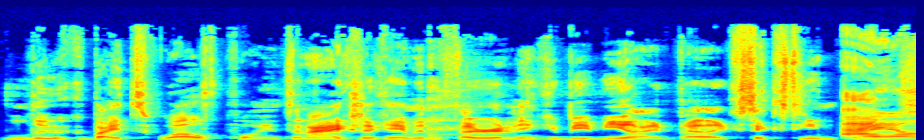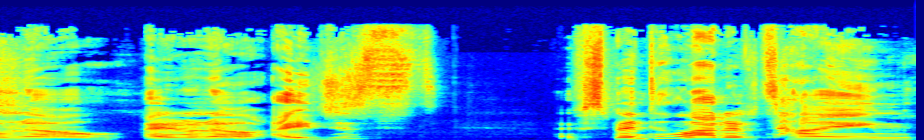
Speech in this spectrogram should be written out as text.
Luke by twelve points, and I actually came in third. I think you beat me like by like sixteen. points. I don't know. I don't know. I just I've spent a lot of time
